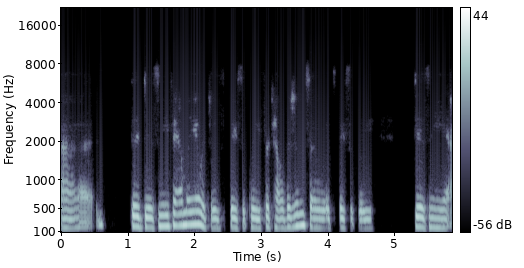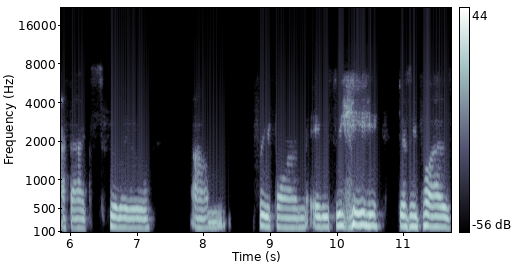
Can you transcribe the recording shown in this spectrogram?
uh the Disney family, which is basically for television. So it's basically Disney, FX, Hulu, um, Freeform, ABC, Disney Plus.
